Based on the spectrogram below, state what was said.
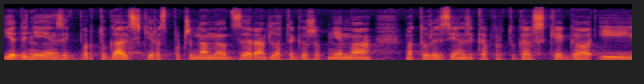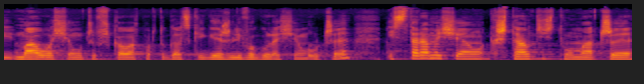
Jedynie język portugalski rozpoczynamy od zera, dlatego że nie ma matury z języka portugalskiego i mało się uczy w szkołach portugalskiego, jeżeli w ogóle się uczy. I staramy się kształcić tłumaczy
